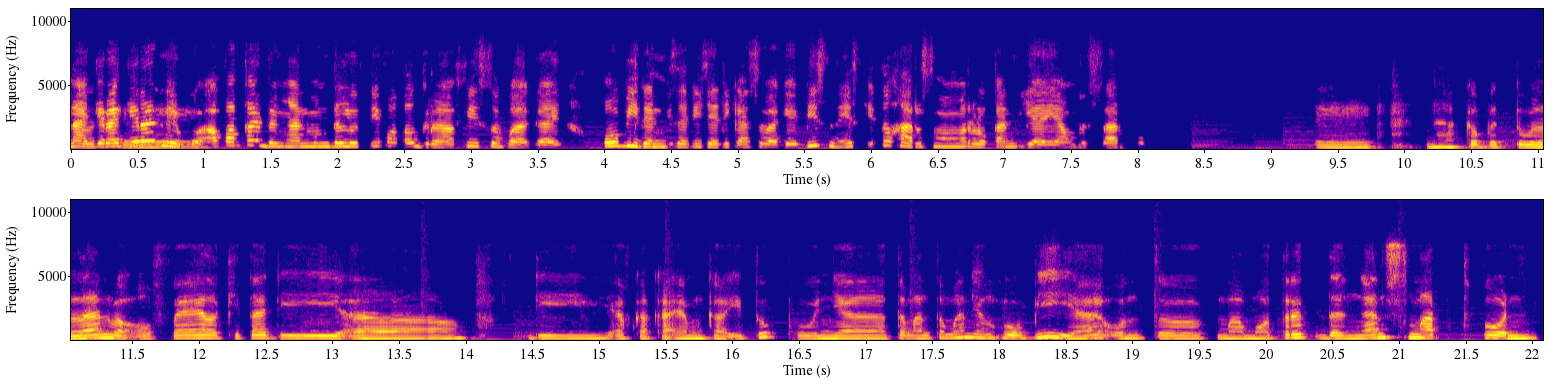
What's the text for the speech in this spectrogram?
Nah, kira-kira nih Bu, apakah dengan menggeluti fotografi sebagai hobi dan bisa dijadikan sebagai bisnis itu harus memerlukan biaya yang besar, Bu? Oke, nah kebetulan Mbak Ovel kita di uh, di FKKMK itu punya teman-teman yang hobi ya untuk memotret dengan smartphone.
